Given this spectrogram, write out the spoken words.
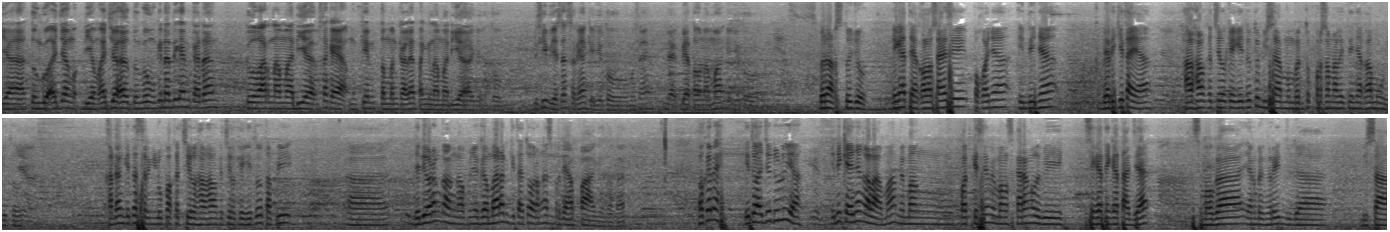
ya tunggu aja diam aja tunggu. Mungkin nanti kan kadang keluar nama dia. Misalnya kayak mungkin teman kalian panggil nama dia gitu di sini biasa seringnya kayak gitu maksudnya biar, biar tahu nama kayak gitu Benar, setuju. Ingat ya, kalau saya sih pokoknya intinya dari kita ya, hal-hal kecil kayak gitu tuh bisa membentuk personalitinya kamu gitu. Kadang kita sering lupa kecil hal-hal kecil kayak gitu, tapi eh, jadi orang nggak nggak punya gambaran kita itu orangnya seperti apa gitu kan. Oke deh, itu aja dulu ya. Ini kayaknya nggak lama, memang podcastnya memang sekarang lebih singkat-singkat aja. Semoga yang dengerin juga bisa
